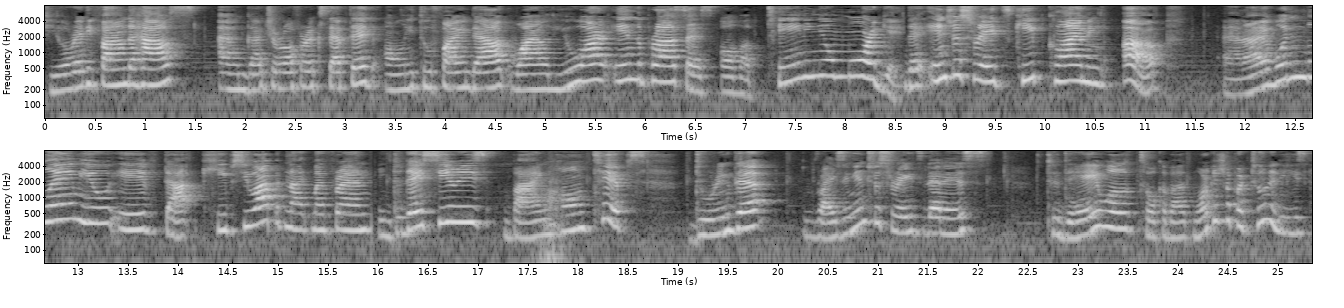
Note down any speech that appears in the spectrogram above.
If you already found a house and got your offer accepted, only to find out while you are in the process of obtaining your mortgage, the interest rates keep climbing up. And I wouldn't blame you if that keeps you up at night, my friend. In today's series, Buying Home Tips during the rising interest rates, that is. Today, we'll talk about mortgage opportunities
